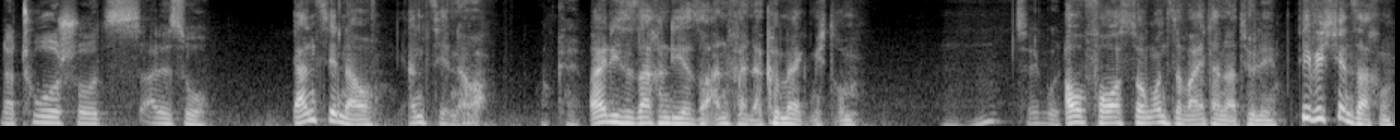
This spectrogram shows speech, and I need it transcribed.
Naturschutz, alles so. Ganz genau, ganz genau. Okay, All diese Sachen, die hier so anfallen, da kümmere ich mich drum. sehr gut. Aufforstung und so weiter natürlich. Die wichtigen Sachen.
